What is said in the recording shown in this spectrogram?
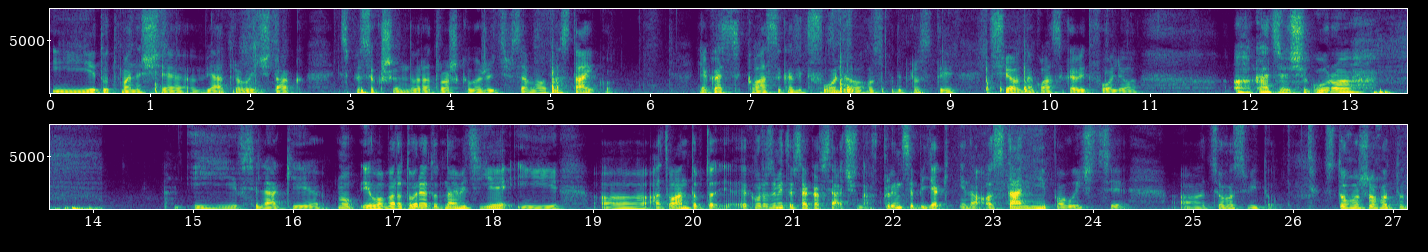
і тут в мене ще В'ятрович, так, і список Шиндлера трошки лежить, все було стайку. Якась класика від Фоліо, господи, прости. Ще одна класика від Фоліо. Кадзіо Шігуро. І всілякі. Ну, і лабораторія тут навіть є, і е, Атлант. Тобто, як ви розумієте, всяка всячина. В принципі, як і на останній паличці е, цього світу. З того, що тут,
